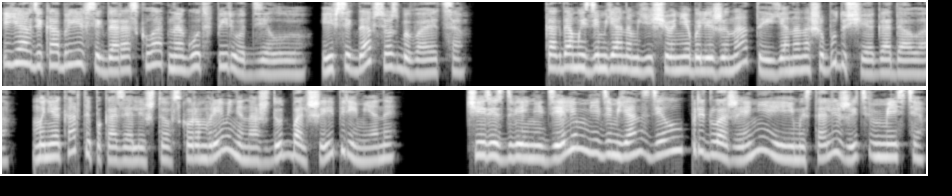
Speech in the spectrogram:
«Я в декабре всегда расклад на год вперед делаю, и всегда все сбывается. Когда мы с Демьяном еще не были женаты, я на наше будущее гадала. Мне карты показали, что в скором времени нас ждут большие перемены. Через две недели мне Демьян сделал предложение, и мы стали жить вместе.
